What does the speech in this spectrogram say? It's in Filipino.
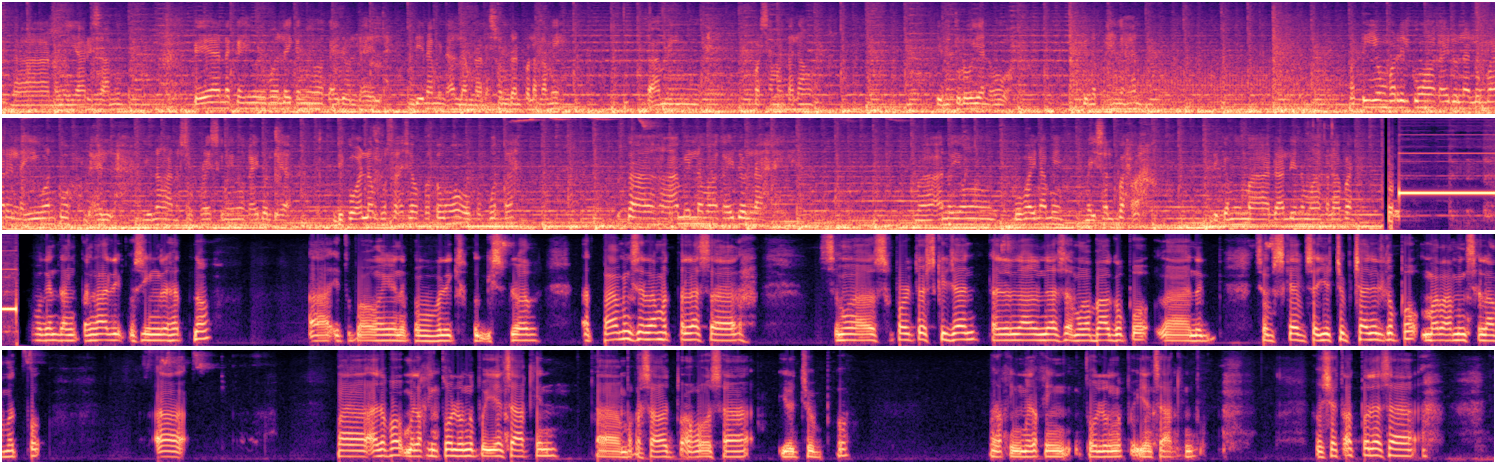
na nangyayari sa amin. Kaya nagkahiwalay kami mga kaidol dahil hindi namin alam na nasundan pala kami sa aming pasamantalang tinutuluyan o pinapahingahan. Pati yung baril ko mga kaidol na long baril naiwan ko dahil yun na nga na-surprise kami mga kaidol kaya hindi ko alam kung saan siya patungo o pupunta. Basta ang amin lang mga kaidol na maano yung buhay namin, may salba. Hindi kami madali ng mga kalaban. Magandang tanghali po sa inyong lahat, no? Ah, ito po ako ngayon na pababalik sa pag-explore. At maraming salamat pala sa sa mga supporters ko dyan, lalo lalo na sa mga bago po na nag-subscribe sa YouTube channel ko po. Maraming salamat po. Ah, ma- ano po, malaking tulong na po yan sa akin. Ah, makasahod po ako sa YouTube po. Malaking malaking tulong na po yan sa akin po. So, shout out pala sa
